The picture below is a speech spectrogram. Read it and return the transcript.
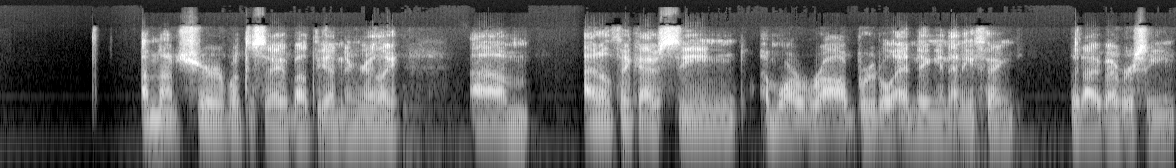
I'm not sure what to say about the ending, really. Um, I don't think I've seen a more raw, brutal ending in anything that I've ever seen.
